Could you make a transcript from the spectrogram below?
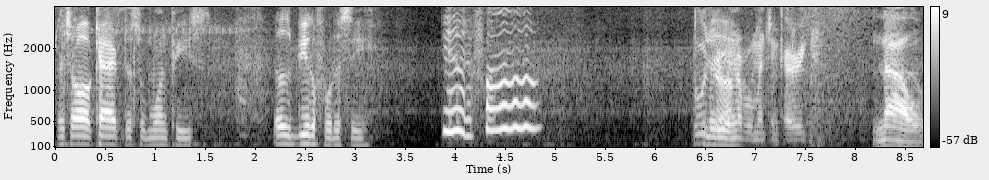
It's all characters from One Piece. It was beautiful to see. Beautiful. Who was Yeah. your honorable mention, Kyrie? Now,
